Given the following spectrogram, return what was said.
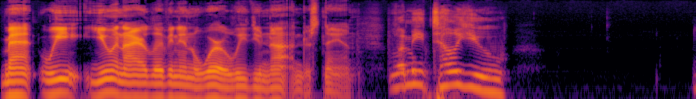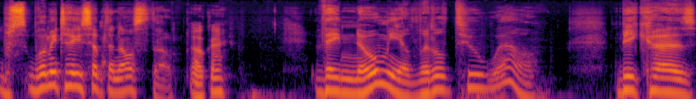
Matt, we you and I are living in a world we do not understand. Let me tell you let me tell you something else though. Okay. they know me a little too well because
